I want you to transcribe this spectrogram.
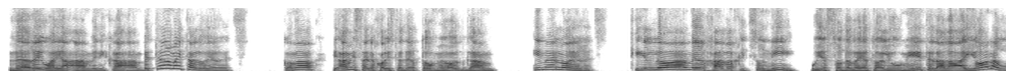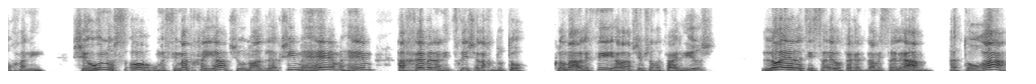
והרי הוא היה עם ונקרא עם בטרם הייתה לו ארץ. כלומר, עם ישראל יכול להסתדר טוב מאוד גם אם אין לו ארץ. כי לא המרחב החיצוני הוא יסוד הווייתו הלאומית, אלא הרעיון הרוחני, שהוא נושאו ומשימת חייו, שהוא נועד להגשים, הם הם החבל הנצחי של אחדותו. כלומר, לפי הרב שמשון רפאל הירש, לא ארץ ישראל הופכת את עם ישראל לעם. התורה,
